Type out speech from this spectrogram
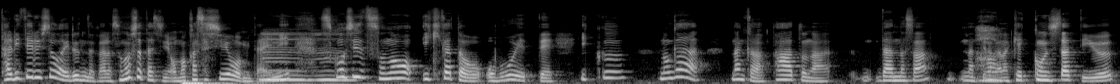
足りてる人がいるんだからその人たちにお任せしようみたいに、うん。少しずつその生き方を覚えていくのが、なんかパートナー、旦那さんなんていうのかな、はい。結婚したっていう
